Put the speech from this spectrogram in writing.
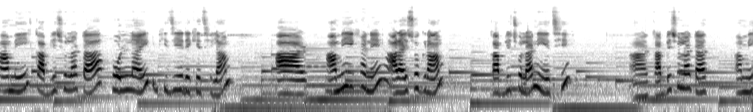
আমি কাবলি ছোলাটা হোল নাইট ভিজিয়ে রেখেছিলাম। আর আমি এখানে আড়াইশো গ্রাম কাবলি ছোলা নিয়েছি। আর কাবলি ছোলাটা আমি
